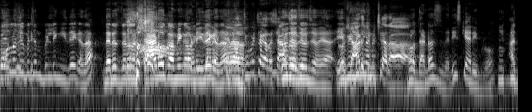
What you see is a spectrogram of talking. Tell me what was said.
ఫోన్లో చూపించిన బిల్డింగ్ ఇదే కదా. There is there shadow coming out ఇదే కదా. చూపించా కదా. ఈ బిల్డింగ్ చూపించారా bro that was very scary bro అది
